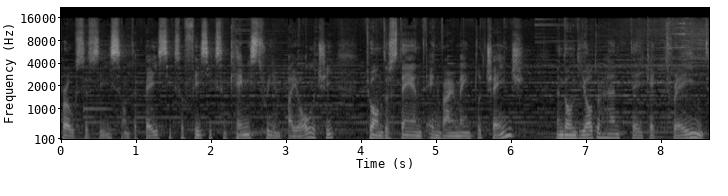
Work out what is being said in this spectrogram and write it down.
processes, on the basics of physics and chemistry and biology to understand environmental change and on the other hand they get trained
